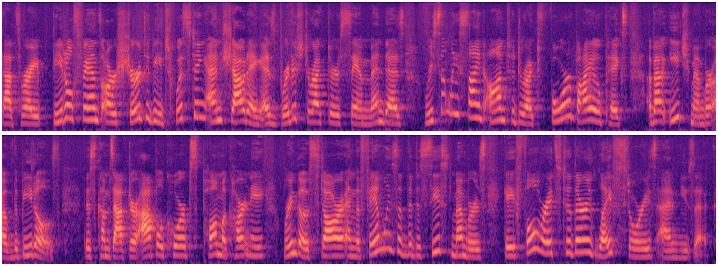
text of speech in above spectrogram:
That's right. Beatles fans are sure to be twisting and shouting as British director Sam Mendes recently signed on to direct four biopics about each member of the Beatles. This comes after Apple Corps, Paul McCartney, Ringo Starr, and the families of the deceased members gave full rights to their life stories and music.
